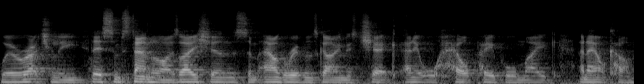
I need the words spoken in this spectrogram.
where we're actually there's some standardisations, some algorithms going this check, and it will help people make an outcome.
